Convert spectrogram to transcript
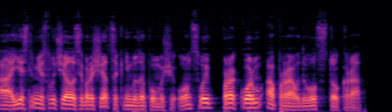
А если мне случалось обращаться к нему за помощью, он свой прокорм оправдывал сто крат.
